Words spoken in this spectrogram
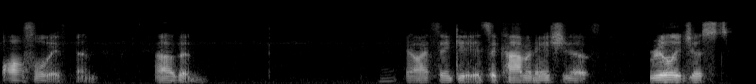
Awful they've been. Uh, that you know, I think it's a combination of really just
